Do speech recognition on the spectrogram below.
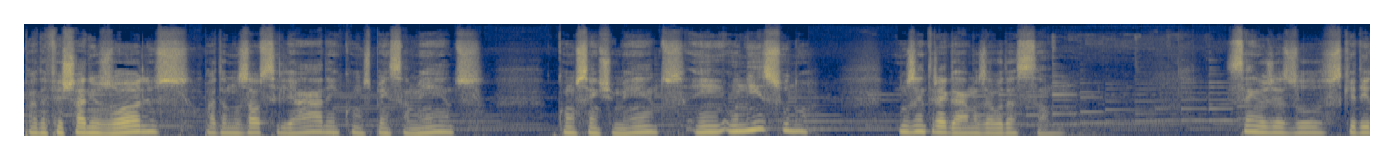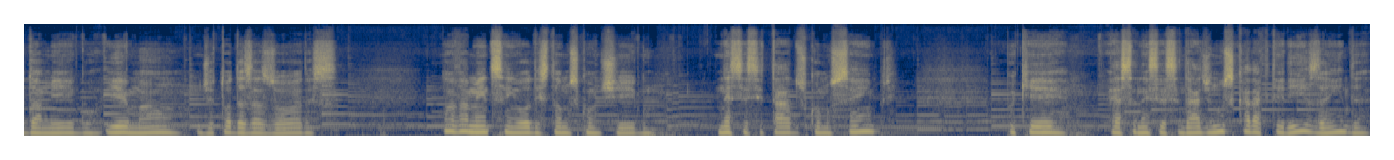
para fecharem os olhos, para nos auxiliarem com os pensamentos com os sentimentos, em uníssono nos entregarmos à oração. Senhor Jesus, querido amigo e irmão de todas as horas, novamente, Senhor, estamos contigo, necessitados como sempre, porque essa necessidade nos caracteriza ainda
